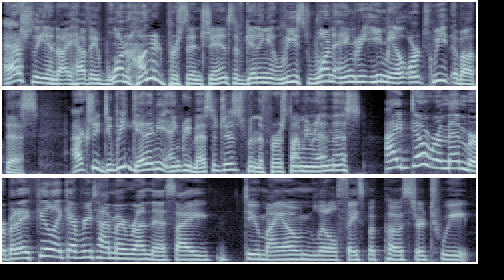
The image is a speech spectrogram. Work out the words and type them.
Ashley and I have a 100% chance of getting at least one angry email or tweet about this. Actually, did we get any angry messages from the first time we ran this? I don't remember, but I feel like every time I run this, I do my own little Facebook post or tweet,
